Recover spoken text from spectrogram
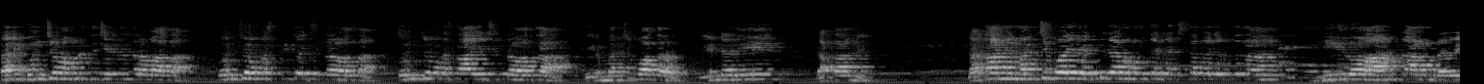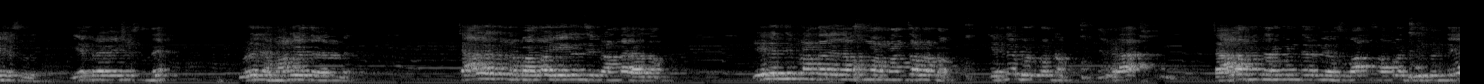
కానీ కొంచెం అభివృద్ధి చెందిన తర్వాత కొంచెం ఒక స్థితి వచ్చిన తర్వాత కొంచెం ఒక స్థాయి వచ్చిన తర్వాత ఇక మర్చిపోతారు. ఏంటది? గతాన్ని. గతాన్ని మర్చిపోయే వ్యక్తిగా ఉంటే ఖచ్చితంగా చెప్తున్నా నీలో అహంకారం ప్రవేశిస్తుంది. ఏం ప్రవేశిస్తుంది? ఇప్పుడు మాట చెప్తా వినండి. చాలా సందర్భాల్లో ఏజెన్సీ ప్రాంతాలు వెళ్దాం. ఏజెన్సీ ప్రాంతాలు వెళ్ళినప్పుడు మనం మంచాలు ఉంటాం కింద పడుకుంటాం ఇక్కడ చాలా మంది అనుకుంటారు మేము స్వార్థ సభలో దిగుతుంటే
